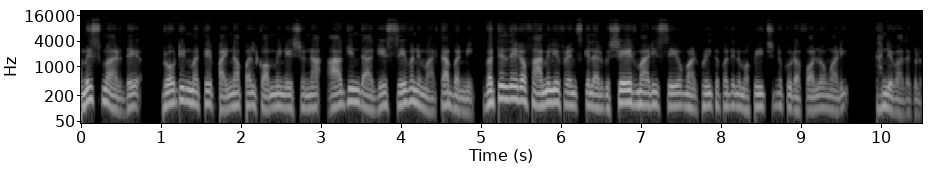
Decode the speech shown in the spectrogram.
ಮಿಸ್ ಮಾಡದೆ ಪ್ರೋಟೀನ್ ಮತ್ತೆ ಪೈನಾಪಲ್ ಕಾಂಬಿನೇಷನ್ನ ಆಗಿಂದಾಗೆ ಸೇವನೆ ಮಾಡ್ತಾ ಬನ್ನಿ. ಗೊತ್ತಿಲ್ಲದೆ ಇರೋ ಫ್ಯಾಮಿಲಿ ಫ್ರೆಂಡ್ಸ್ಗೆಲ್ಲರಿಗೂ ಶೇರ್ ಮಾಡಿ, ಸೇವ್ ಮಾಡ್ಕೊಳ್ಳಿ. ತಪ್ಪದೆ ನಮ್ಮ ಪೇಜ್ ಕೂಡ ಫಾಲೋ ಮಾಡಿ. ಧನ್ಯವಾದಗಳು.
